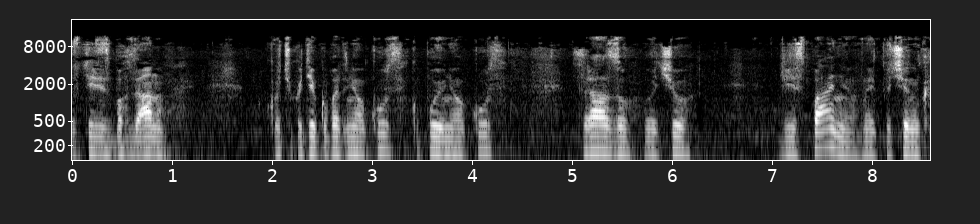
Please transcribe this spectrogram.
Зустрілись з Богданом. Хочу, хотів купити в нього курс, купую в нього курс. Зразу лечу в Іспанію на відпочинок.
